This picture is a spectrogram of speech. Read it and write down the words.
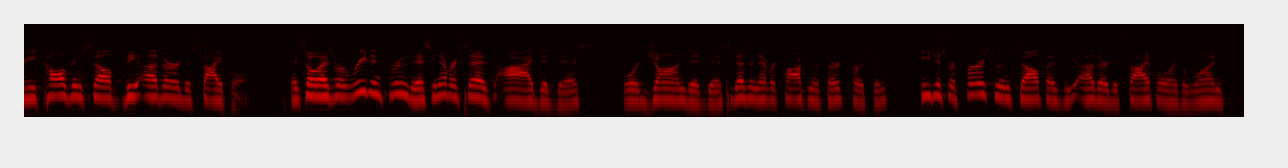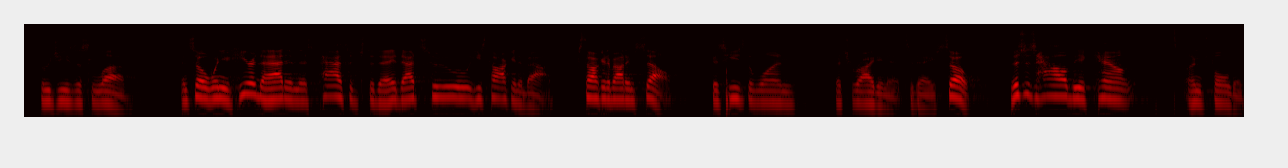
he calls himself the other disciple. And so, as we're reading through this, he never says, I did this or John did this. He doesn't ever talk in the third person. He just refers to himself as the other disciple or the one who Jesus loved. And so when you hear that in this passage today, that's who he's talking about. He's talking about himself because he's the one that's writing it today. So this is how the account unfolded.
